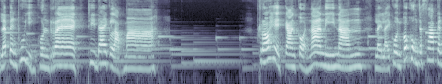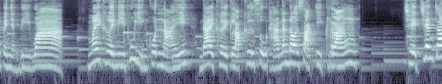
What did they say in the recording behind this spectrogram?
และเป็นผู้หญิงคนแรกที่ได้กลับมาเพราะเหตุการณ์ก่อนหน้านี้นั้น หลาย ๆ คนก็คงจะทราบกันเป็นอย่างดีว่า ไม่เคยมีผู้หญิงคนไหน ได้เคยกลับคืนสู่ฐานันดรศักดิ์อีกครั้ง เชกเช่นเจ้า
